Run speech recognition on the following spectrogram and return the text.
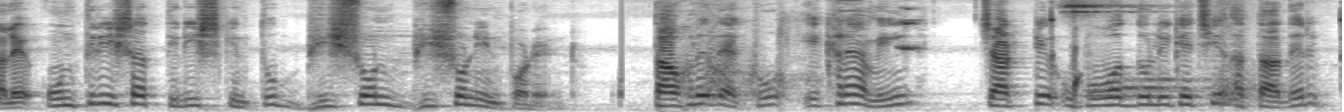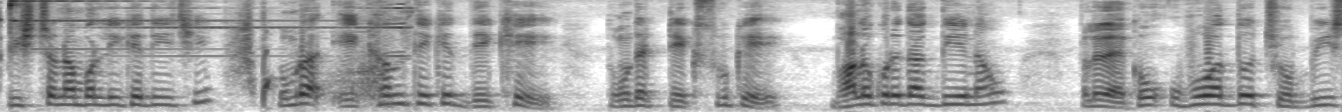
তাহলে উনত্রিশ আর তিরিশ কিন্তু ভীষণ ভীষণ ইম্পর্টেন্ট তাহলে দেখো, এখানে আমি চারটে উপপাদ্য লিখেছি আর তাদের পৃষ্ঠা নাম্বার লিখে দিয়েছি। তোমরা এখান থেকে দেখে তোমাদের টেক্সট বুকে ভালো করে দাগ দিয়ে নাও। তাহলে দেখো, উপপাদ্য চব্বিশ,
